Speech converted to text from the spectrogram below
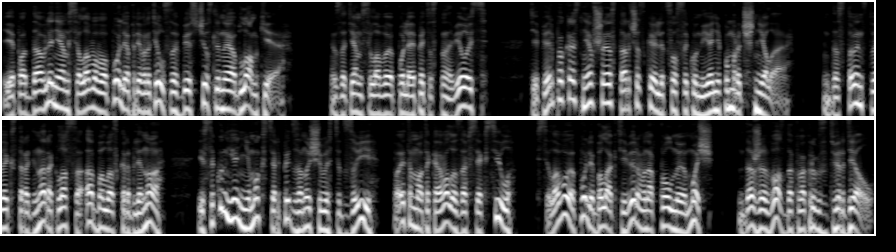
и под давлением силового поля превратился в бесчисленные обломки. Затем силовое поле опять остановилось. Теперь покрасневшее старческое лицо Сыкунья не помрачнело. Достоинство экстраординара класса А было оскорблено, и Секун Ян не мог стерпеть заносчивости Цзуи, поэтому атаковал изо всех сил. Силовое поле было активировано в полную мощь, даже воздух вокруг затвердел.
